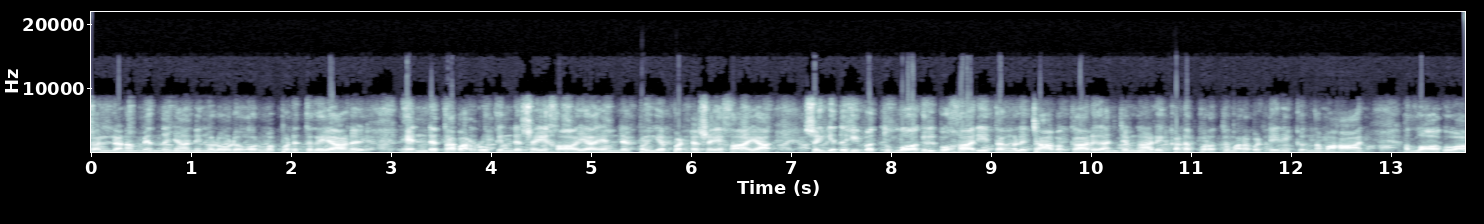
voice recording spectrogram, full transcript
ചൊല്ലണം എന്ന് ഞാൻ നിങ്ങളോട് ഓർമ്മപ്പെടുത്തുകയാണ്. എന്റെ തബറുക്കിന്റെ ഷെയ്ഹായ എന്റെ പ്രിയപ്പെട്ട ഷെയ്ഹായ സയ്യദ് ഹിബത്തുല്ലാഹിൽ ബുഹാരി തങ്ങൾ ചാവക്കാട് അഞ്ചങ്ങാടി കടപ്പുറത്ത് മറപ്പെട്ടിരിക്കുന്ന മഹാൻ. അള്ളാഹു ആ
